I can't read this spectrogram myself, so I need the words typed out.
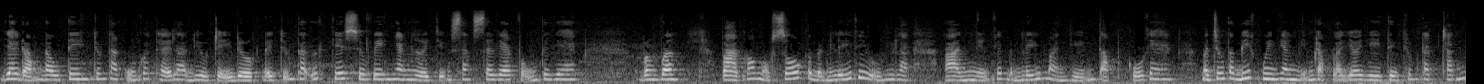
giai đoạn đầu tiên chúng ta cũng có thể là điều trị được để chúng ta ức chế siêu vi ngăn ngừa chuyển sang sơ gan và ung thư gan vân vân. Và có một số cái bệnh lý thí dụ như là à, những cái bệnh lý mà nhiễm độc của gan. Mà chúng ta biết nguyên nhân nhiễm độc là do gì thì chúng ta tránh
